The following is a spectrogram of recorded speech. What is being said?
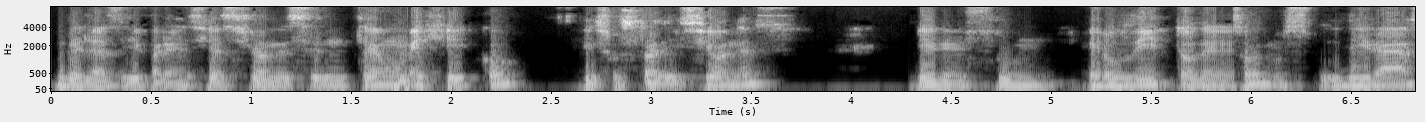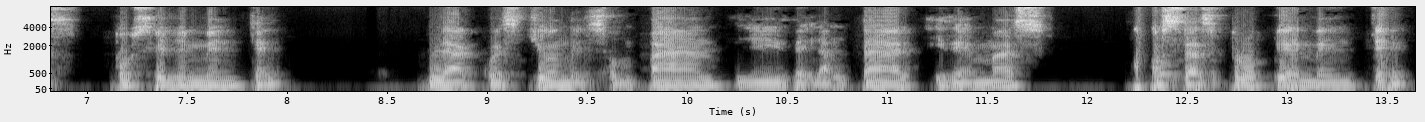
de las diferenciaciones entre un México y sus tradiciones, eres un erudito de eso, nos dirás posiblemente la cuestión del zompantli, del altar y demás cosas propiamente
